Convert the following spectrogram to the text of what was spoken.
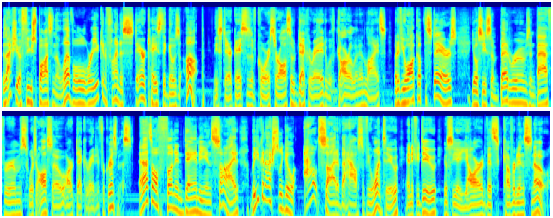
There's actually a few spots in the level where you can find a staircase that goes up. These staircases, of course, are also decorated with garland and lights, but if you walk up the stairs, you'll see some bedrooms and bathrooms, which also are decorated for Christmas. And that's all fun and dandy inside, but you can actually go outside of the house if you want to, and if you do, you'll see a yard that's covered in snow.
